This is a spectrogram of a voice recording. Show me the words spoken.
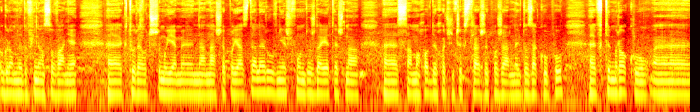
ogromne dofinansowanie, które otrzymujemy na nasze pojazdy, ale również fundusz daje też na samochody ochotniczych straży pożarnych do zakupu. E, W tym roku e,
